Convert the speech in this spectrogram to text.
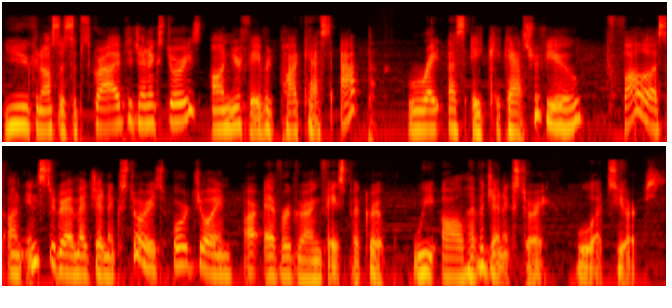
You can also subscribe to Gen X Stories on your favorite podcast app, write us a kick ass review, Follow us on Instagram at Gen Stories or join our ever growing Facebook group. We all have a Gen X story. What's yours?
